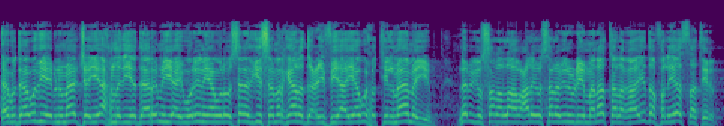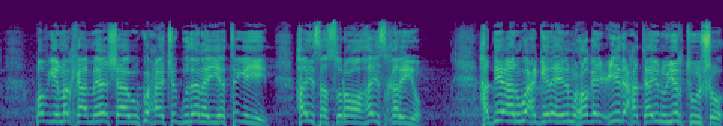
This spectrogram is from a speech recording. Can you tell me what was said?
abu daa'uud iyo ibnu maaja iyo axmed iyo daaramiya ay warinayaan walow sanadkiisa markaa la daciifiya ayaa wuxuu tilmaamayey nebigu sala allahu calayh wasallam inuu yidhi man ata alqaa'ida falyastatir qofkii markaa meeshaa uu ku xaajo gudanaya tegayey hays asturo oo hays qariyo haddii aanu wax gela helin ciida xataa inuu yar tuusho.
